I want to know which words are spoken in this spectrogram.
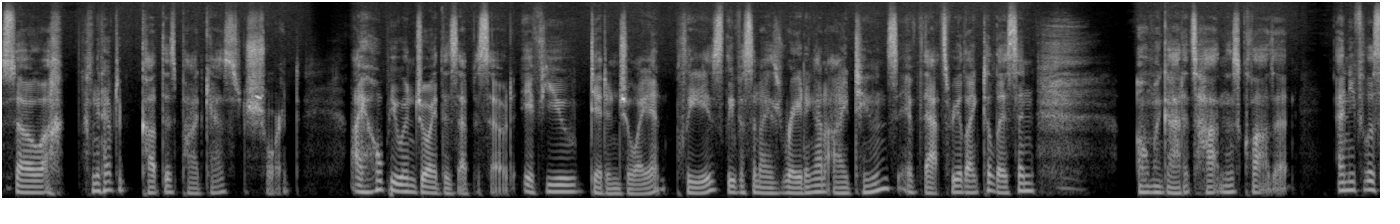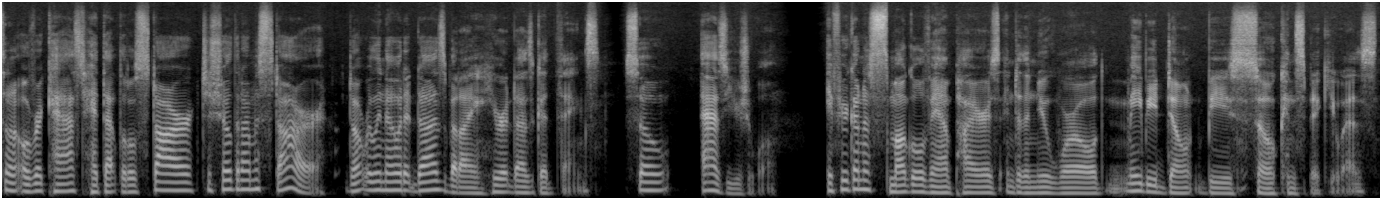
So I'm going to have to cut this podcast short. I hope you enjoyed this episode. If you did enjoy it, please leave us a nice rating on iTunes if that's where you like to listen. Oh my God, it's hot in this closet. And if you listen on Overcast, hit that little star to show that I'm a star. Don't really know what it does, but I hear it does good things. So, as usual, if you're going to smuggle vampires into the new world, maybe don't be so conspicuous.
